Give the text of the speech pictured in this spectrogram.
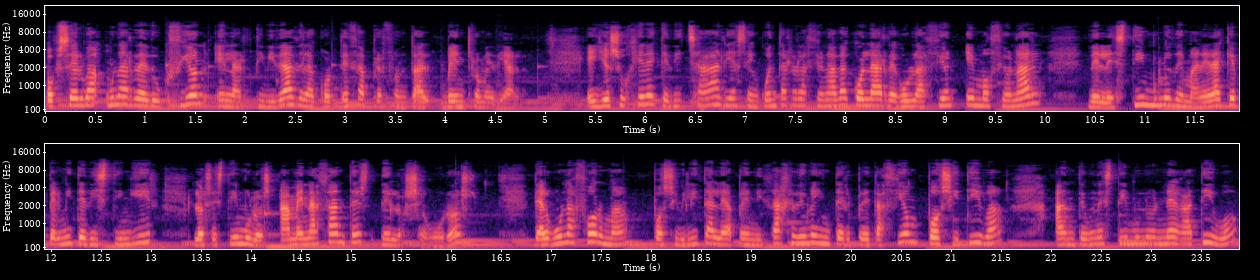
observa una reducción en la actividad de la corteza prefrontal ventromedial. Ello sugiere que dicha área se encuentra relacionada con la regulación emocional del estímulo de manera que permite distinguir los estímulos amenazantes de los seguros. De alguna forma, posibilita el aprendizaje de una interpretación positiva ante un estímulo negativo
